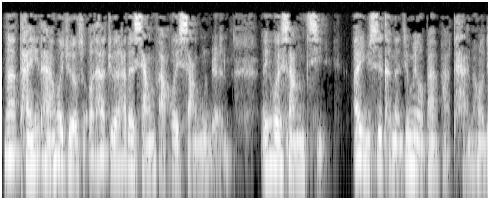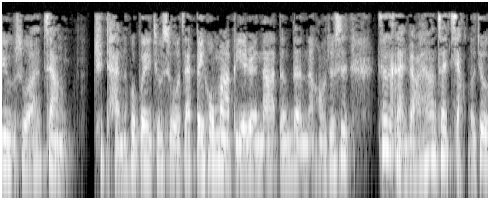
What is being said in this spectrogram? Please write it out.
那谈一谈会觉得说，哦，他觉得他的想法会伤人，也会伤己，啊，于是可能就没有办法谈哈。例如说这样。去谈会不会就是我在背后骂别人啊等等，然后就是这个感觉好像在讲了，就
